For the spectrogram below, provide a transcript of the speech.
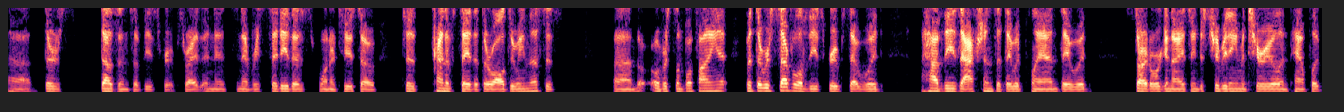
uh, there's dozens of these groups, right? And it's in every city. There's one or two. So to kind of say that they're all doing this is um, oversimplifying it. But there were several of these groups that would have these actions that they would plan. They would start organizing, distributing material in pamphlet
